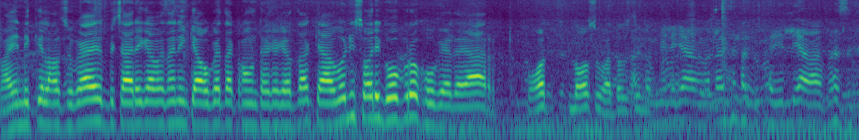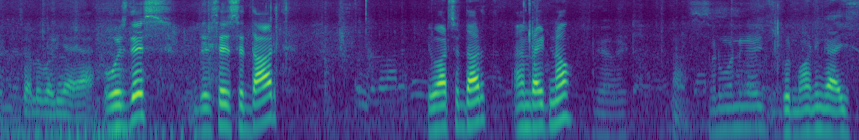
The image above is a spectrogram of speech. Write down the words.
भाई निकल आ चुका है बेचारे का पता नहीं क्या हो गया था अकाउंट है क्या था। क्या वो नहीं सॉरी गोप्रो खो गया था यार। बहुत लॉस हुआ था उस दिन। मिल गया मतलब खरीद लिया वापस। चलो बढ़िया यार। Who is this this is Siddharth you are Siddharth I am right now good morning guys good morning guys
